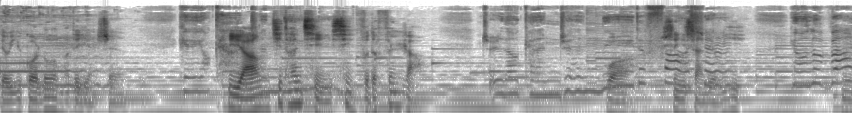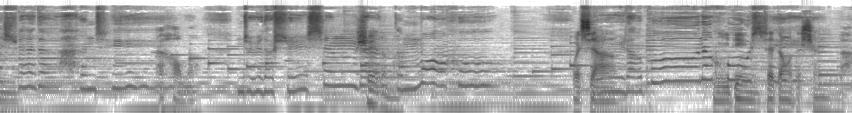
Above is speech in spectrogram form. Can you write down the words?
流于过落寞的眼神，一扬激湍起幸福的纷扰。我是一闪留意，嗯，还好吗？睡了吗？我想你一定在等我的声音吧，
